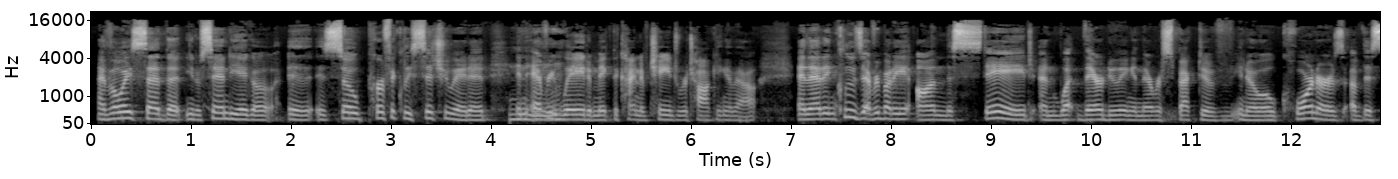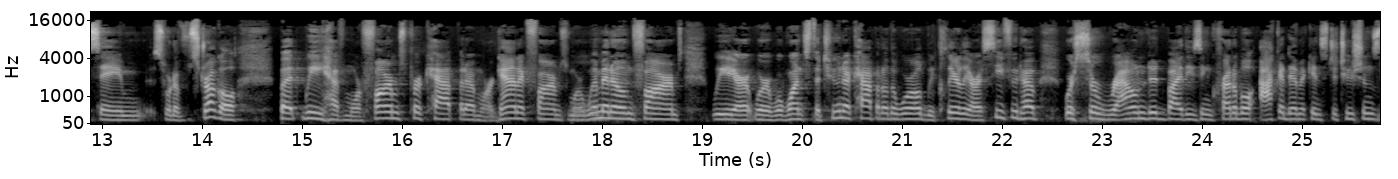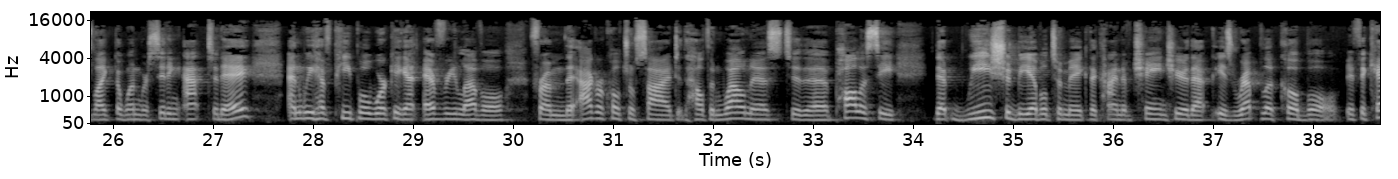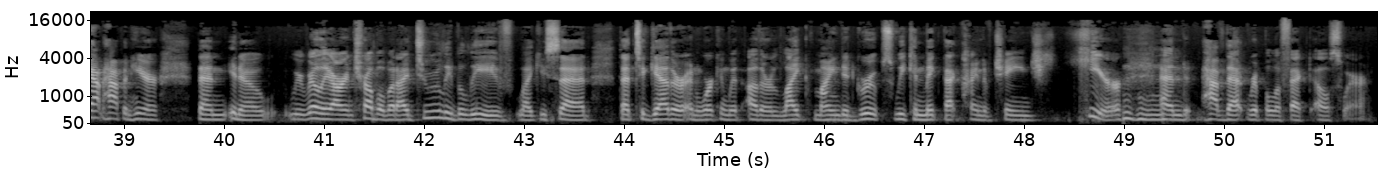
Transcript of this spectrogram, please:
I've always said that you know San Diego is, is so perfectly situated mm-hmm. in every way to make the kind of change we're talking about, and that includes everybody on the stage and what they're doing in their respective you know corners of this same sort of struggle. But we have more farms per capita, more organic farms, more mm-hmm. women-owned farms. We are we're, we're once the tuna capital of the world. We clearly are a seafood hub. We're surrounded by these incredible academic institutions like the one we're sitting at today, and we have people working at every level from the agricultural side to the health and wellness to the policy that we should be able to make the kind of change here that is replicable. If it can't happen here, then, you know, we really are in trouble. But I truly believe, like you said, that together and working with other like-minded groups, we can make that kind of change here mm-hmm. and have that ripple effect elsewhere.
